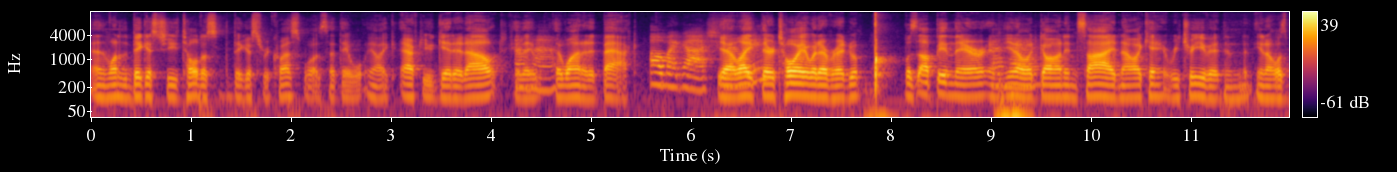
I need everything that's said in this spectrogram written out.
And one of the biggest she told us the biggest request was that they you know, like after you get it out, Uh-huh. they they wanted it back. Oh my gosh. Yeah, really? like their toy or whatever had was up in there and you know Uh-huh. had gone inside. Now I can't retrieve it, and you know it was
